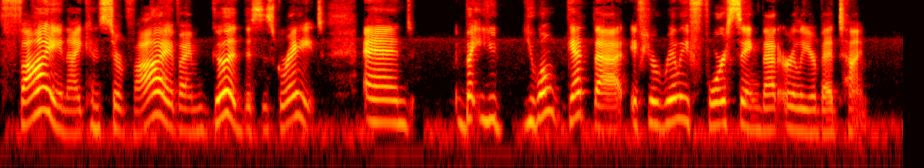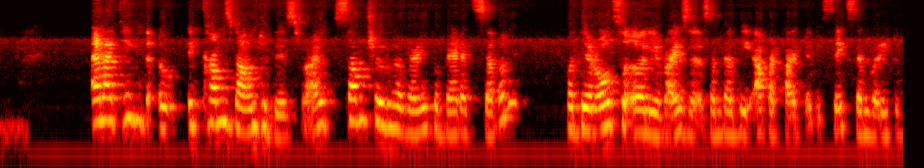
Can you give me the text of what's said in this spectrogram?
fine. I can survive. I'm good. This is great. And, but you you won't get that if you're really forcing that earlier bedtime. And I think it comes down to this, right? Some children are ready for bed at seven, but they're also early risers and they'll be up at 5:36 and ready to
